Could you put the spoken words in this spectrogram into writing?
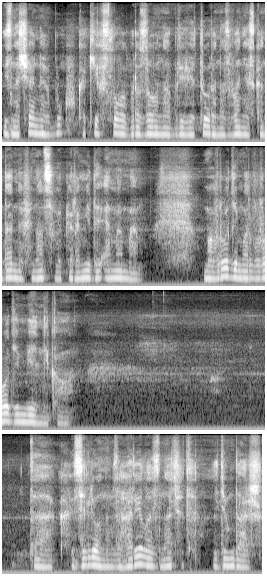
Из начальных букв каких слов образована аббревиатура названия скандальной финансовой пирамиды МММ? Мавроди Марвроди Мельникова. Так, зеленым загорелось, значит, идем дальше.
